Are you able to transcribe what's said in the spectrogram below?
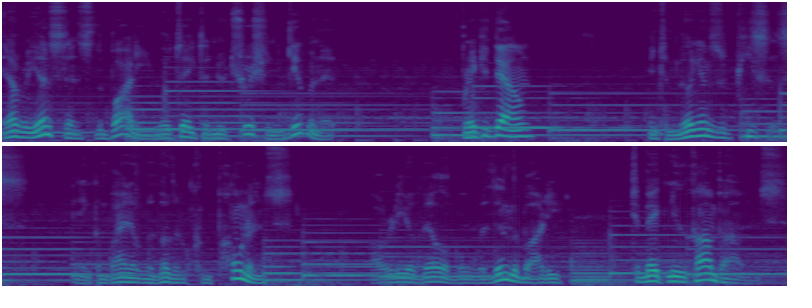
In every instance, the body will take the nutrition given it, break it down, into millions of pieces and combine it with other components already available within the body to make new compounds.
